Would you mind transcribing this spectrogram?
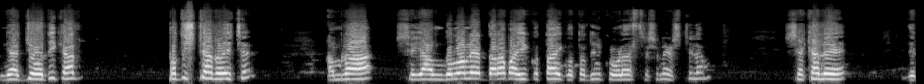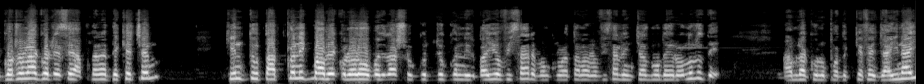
ন্যায্য অধিকার প্রতিষ্ঠা রয়েছে। আমরা সেই আন্দোলনের ধারাবাহিকতায় গতদিন করোড়া স্টেশনে এসেছিলাম। সেখানে যে ঘটনা ঘটেছে আপনারা দেখেছেন। কিন্তু তাৎক্ষণিকভাবে কোলাড়া উপজেলার সুযোগ্য নির্বাহী অফিসার এবং কোলাড়া থানার অফিসার ইনচার্জ মহোদয়ের অনুরোধে আমরা কোনো পদক্ষেপে যাই নাই।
